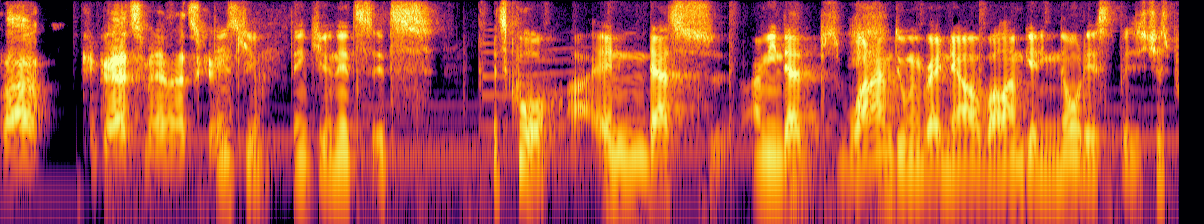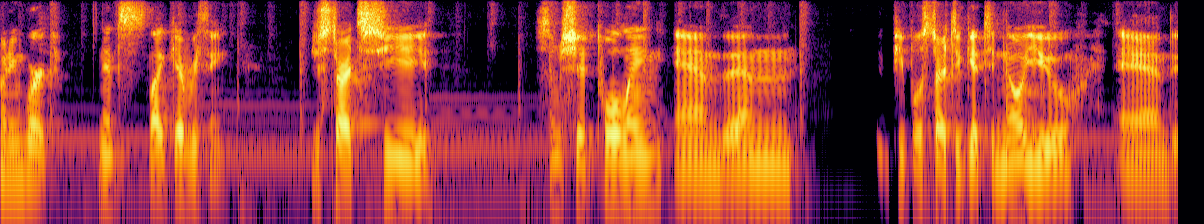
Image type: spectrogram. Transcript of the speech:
Wow, congrats, man. That's crazy. thank you, thank you, and it's it's it's cool, Uh, and that's I mean that's what I'm doing right now while I'm getting noticed. But it's just putting work, and it's like everything. You start to see some shit pulling, and then people start to get to know you. And uh,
